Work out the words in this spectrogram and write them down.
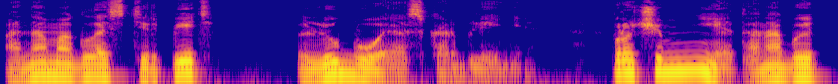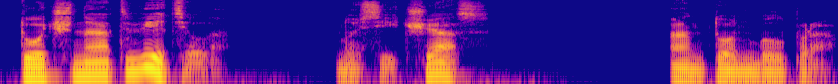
Она могла стерпеть любое оскорбление. Впрочем, нет, она бы точно ответила. Но сейчас Антон был прав.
